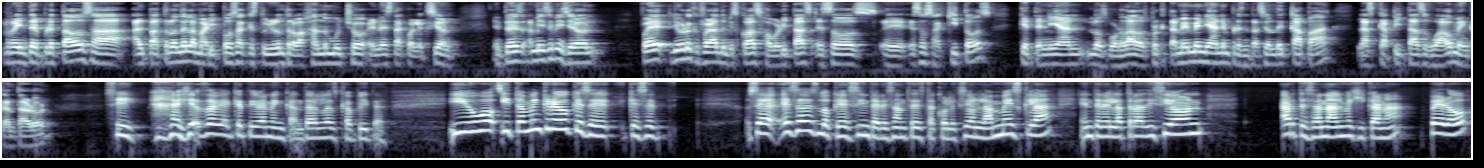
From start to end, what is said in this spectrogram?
reinterpretados al patrón de la mariposa que estuvieron trabajando mucho en esta colección. Entonces a mí se me hicieron, fue, yo creo que fueron de mis cosas favoritas esos, esos saquitos que tenían los bordados, porque también venían en presentación de capa, las capitas, wow, me encantaron. Sí, ya sabía que te iban a encantar las capitas. Y hubo, y también creo que se, que se, o sea, eso es lo que es interesante de esta colección, la mezcla entre la tradición artesanal mexicana, pero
